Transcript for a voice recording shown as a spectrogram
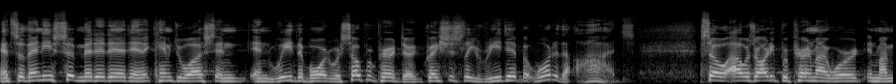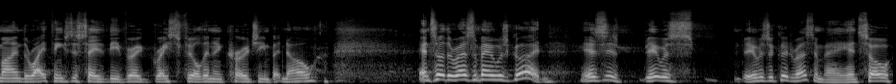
And so then he submitted it, and it came to us, and, and we, the board, were so prepared to graciously read it, but what are the odds? So I was already preparing my word in my mind, the right things to say to be very grace filled and encouraging, but no. And so the resume was good. It was, it was, it was a good resume. And so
